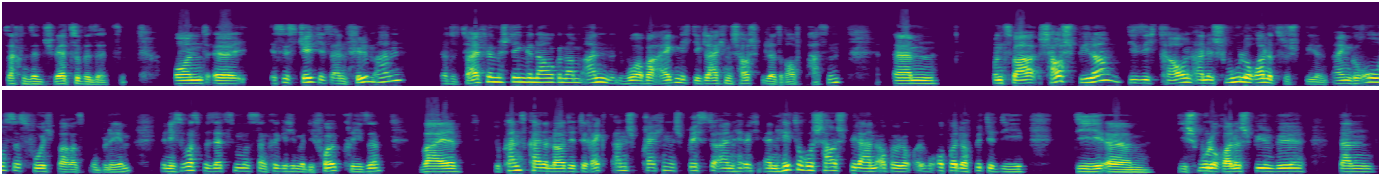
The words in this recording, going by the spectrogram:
Sachen sind schwer zu besetzen. Und äh, es steht jetzt ein Film an, also zwei Filme stehen genau genommen an, wo aber eigentlich die gleichen Schauspieler drauf passen. Ähm, und zwar Schauspieler, die sich trauen, eine schwule Rolle zu spielen. Ein großes, furchtbares Problem. Wenn ich sowas besetzen muss, dann kriege ich immer die Vollkrise, weil du kannst keine Leute direkt ansprechen. Sprichst du einen, einen Hetero-Schauspieler an, ob er, ob er doch bitte die, die, ähm, die schwule Rolle spielen will, dann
